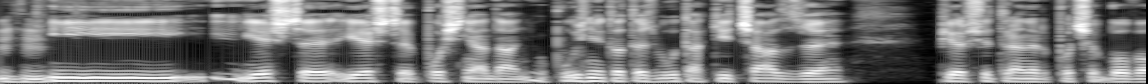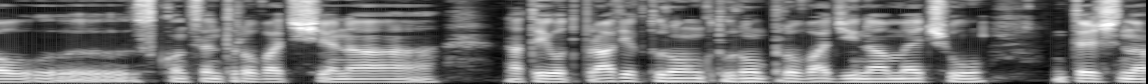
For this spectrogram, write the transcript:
Mhm. I jeszcze, jeszcze po śniadaniu. Później to też był taki czas, że pierwszy trener potrzebował e, skoncentrować się na, na tej odprawie, którą, którą prowadzi na meczu, też na,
